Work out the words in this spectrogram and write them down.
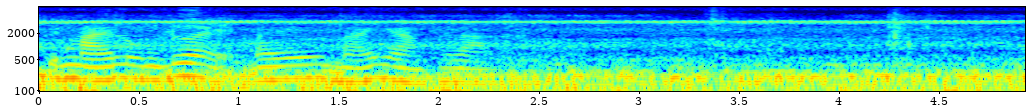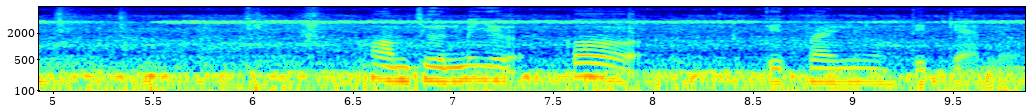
เป็นไม้ลงเรื่อย ไม้ไม้ยางพาราความชื้นไม่เยอะ ก็ติดไฟเร็วติดแก๊สเร็ว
